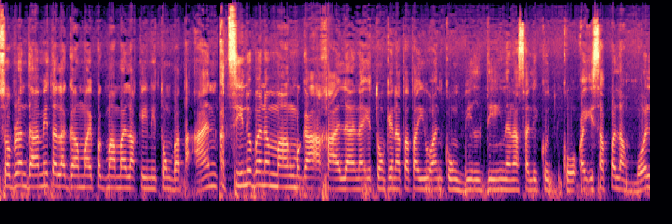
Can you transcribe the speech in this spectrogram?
Sobrang dami talaga may pagmamalaki nitong bataan. At sino ba namang mag-aakala na itong kinatatayuan kong building na nasa likod ko ay isa palang mall?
